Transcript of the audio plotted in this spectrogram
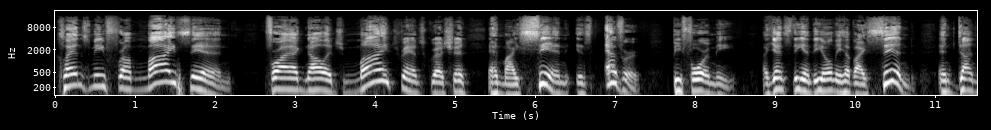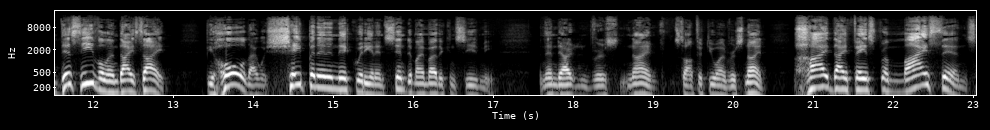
Cleanse me from my sin. For I acknowledge my transgression, and my sin is ever before me. Against thee and thee only have I sinned and done this evil in thy sight Behold, I was shapen in iniquity, and in sin did my mother conceive me. And then down in verse 9, Psalm 51, verse 9 Hide thy face from my sins,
